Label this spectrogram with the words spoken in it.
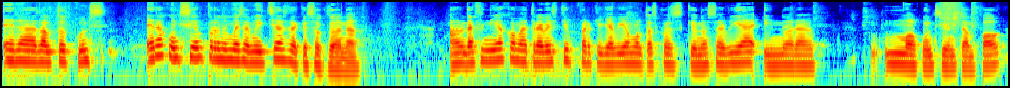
era del tot conscient, era conscient però només a mitges de que sóc dona. Em definia com a travesti perquè hi havia moltes coses que no sabia i no era molt conscient tampoc.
